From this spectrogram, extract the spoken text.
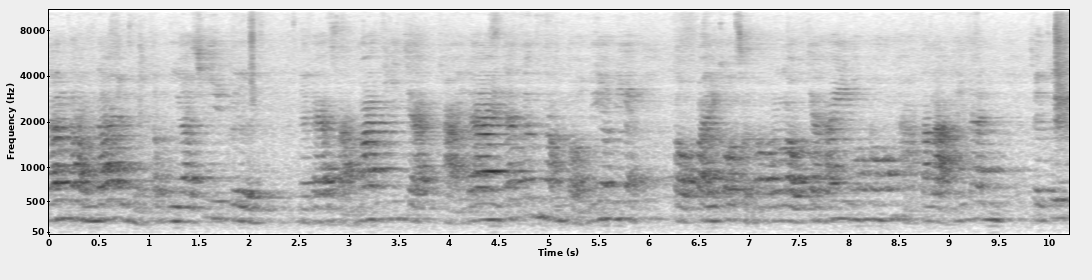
ท่านทำได้เหมือนกับมืออาชีพเลยนะคะสามารถที่จะขายได้ถ้าท่านทำต่อเนื่องเนี่ยต่อไปกศนเราจะให้น้องๆหาตลาดให้ท่านจะขึ้น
